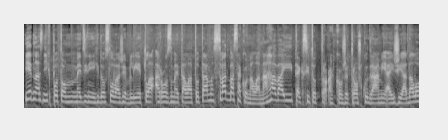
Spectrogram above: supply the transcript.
jedna z nich potom medzi nich doslova, že vlietla a rozmetala to tam. Svadba sa konala na Havaji, tak si to tro, akože trošku drámy aj žiadalo.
